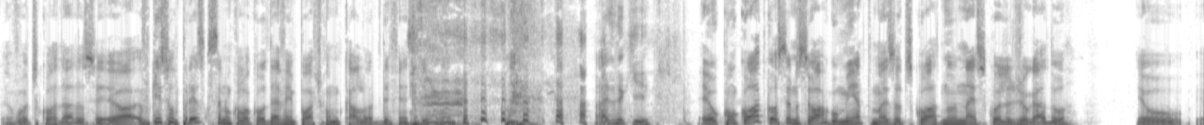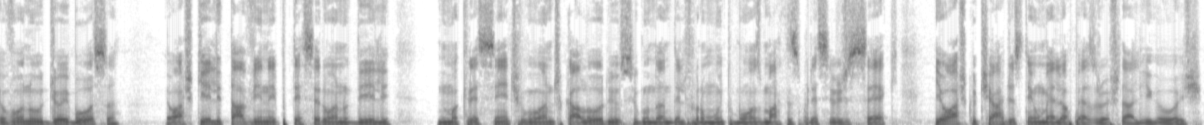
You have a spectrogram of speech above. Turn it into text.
eu vou discordar de você. Eu, eu, fiquei surpreso que você não colocou o Davenport como calor defensivo, mano. mas aqui, eu concordo com você no seu argumento, mas eu discordo no, na escolha do jogador. Eu, eu vou no Joey Bossa. Eu acho que ele tá vindo aí pro terceiro ano dele numa crescente. O ano de calor e o segundo ano dele foram muito bons, marcas expressivas de sec. E eu acho que o Chargers tem o melhor pass rush da liga hoje.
